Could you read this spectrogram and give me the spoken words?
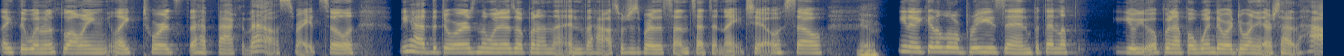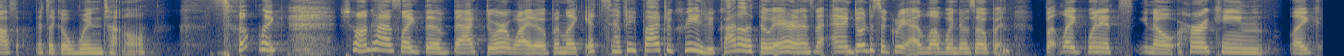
like the wind was blowing like towards the back of the house, right? So we had the doors and the windows open on that end of the house, which is where the sun sets at night too. So Yeah. you know, you get a little breeze in, but then if you you open up a window or door on the other side of the house, it's like a wind tunnel. Like Sean has like the back door wide open, like it's 75 degrees. We've got to let the air in. And I- and I don't disagree. I love windows open. But like when it's, you know, hurricane like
